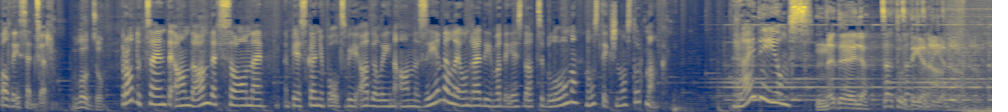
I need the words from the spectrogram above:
Paldies, Edgars! Lūdzu! Producente Anna Andersone, pie skaņu pults bija Adelīna Anna Ziemele un raidījumu vadījies Daci Blūma. Uz tikšanos turpmāk! Raidījums Nedēļa ceturtdienā! ceturtdienā.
